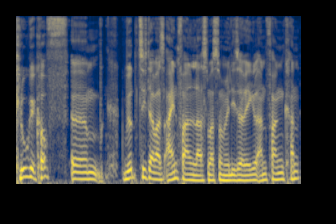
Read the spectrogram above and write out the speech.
kluge Kopf, ähm, wird sich da was einfallen lassen, was man mit dieser Regel anfangen kann.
